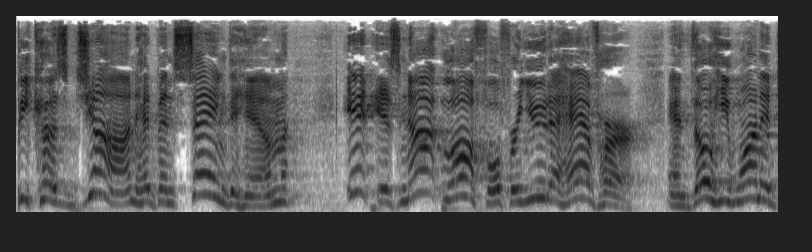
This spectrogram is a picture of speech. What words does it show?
Because John had been saying to him, It is not lawful for you to have her. And though he wanted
